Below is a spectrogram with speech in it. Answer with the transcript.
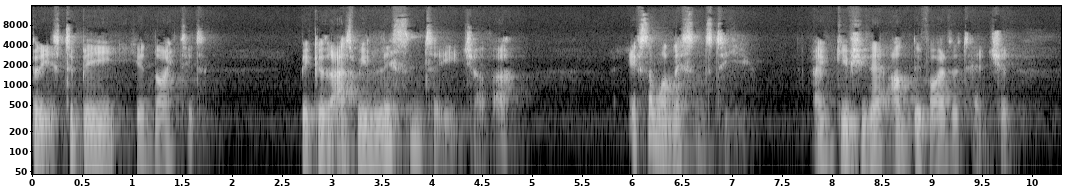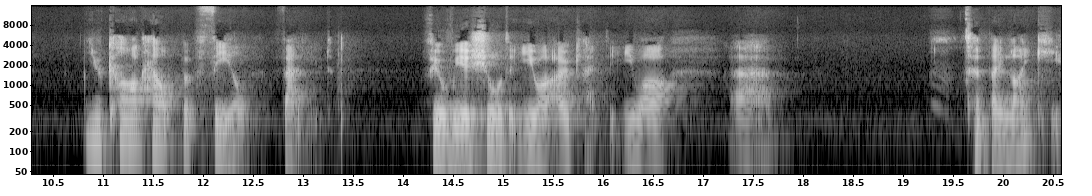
but it's to be united. Because as we listen to each other, if someone listens to you and gives you their undivided attention, you can't help but feel valued, feel reassured that you are okay, that you are uh, that they like you.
